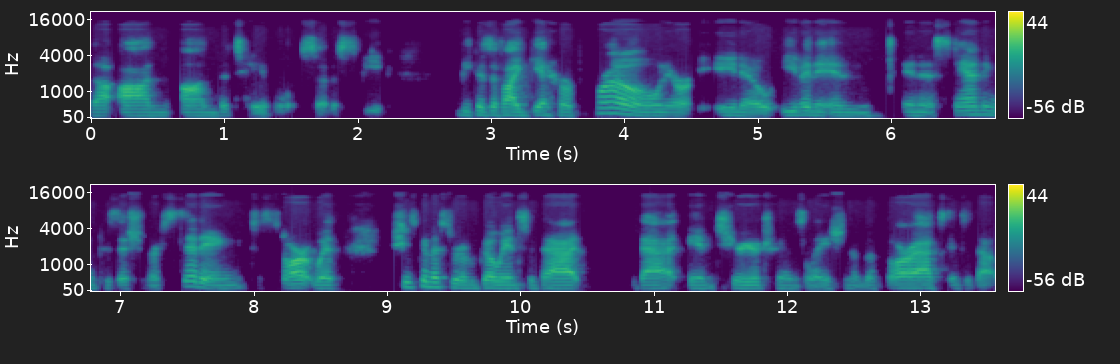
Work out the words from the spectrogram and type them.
the on on the table, so to speak because if I get her prone or, you know, even in, in a standing position or sitting to start with, she's going to sort of go into that, that anterior translation of the thorax into that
